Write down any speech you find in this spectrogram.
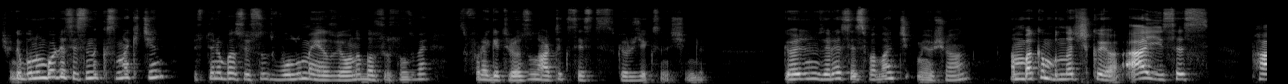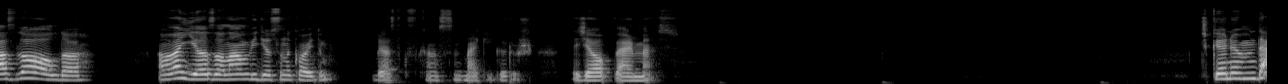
Şimdi bunun burada sesini kısmak için üstüne basıyorsunuz. Volume yazıyor ona basıyorsunuz ve sıfıra getiriyorsunuz. Artık sessiz göreceksiniz şimdi. Gördüğünüz üzere ses falan çıkmıyor şu an. Ama bakın bunda çıkıyor. Ay ses fazla oldu. Ama ben Yağız alan videosunu koydum. Biraz kıskansın belki görür. De cevap vermez. Çık önümden.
